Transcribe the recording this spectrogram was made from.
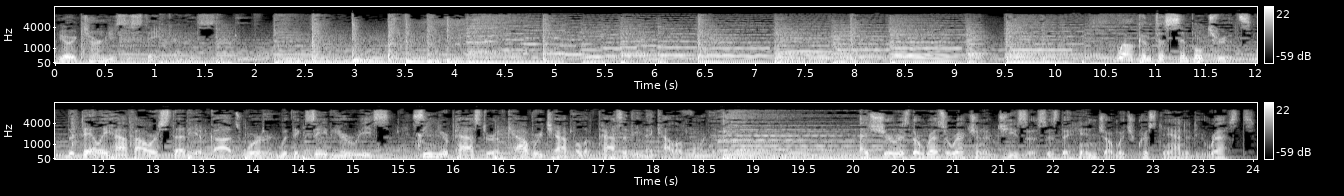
Your eternity is at stake in this. Welcome to Simple Truths, the daily half hour study of God's Word with Xavier Reese, Senior Pastor of Calvary Chapel of Pasadena, California. As sure as the resurrection of Jesus is the hinge on which Christianity rests,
